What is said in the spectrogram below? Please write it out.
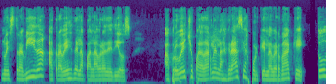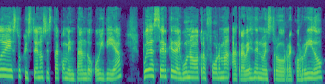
nuestra vida a través de la palabra de Dios aprovecho para darle las gracias porque la verdad que todo esto que usted nos está comentando hoy día puede hacer que de alguna u otra forma a través de nuestro recorrido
